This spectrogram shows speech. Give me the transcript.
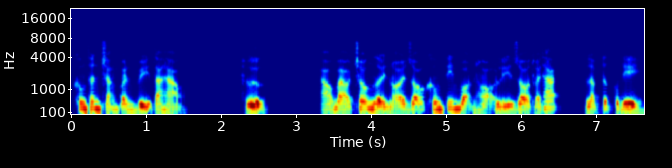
Không thân chẳng quen vì ta hảo. Hừ. Áo bảo cho người nói rõ không tin bọn họ lý do thoái thác, lập tức cút đi.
